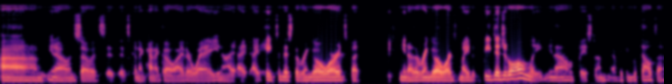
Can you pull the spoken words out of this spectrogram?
Um, you know, and so it's it, it's going to kind of go either way. You know, I, I I'd hate to miss the Ringo Awards, but you know the Ringo Awards might be digital only. You know, based on everything with Delta.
